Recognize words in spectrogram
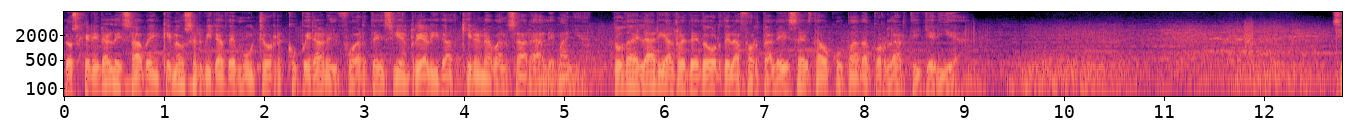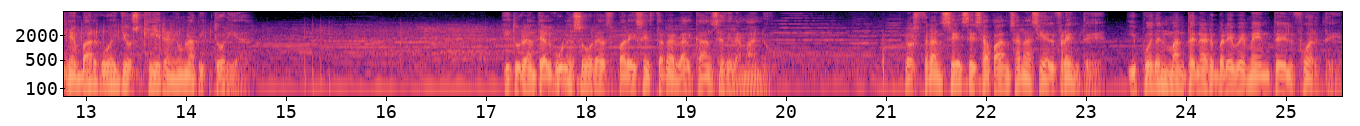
Los generales saben que no servirá de mucho recuperar el fuerte si en realidad quieren avanzar a Alemania. Toda el área alrededor de la fortaleza está ocupada por la artillería. Sin embargo, ellos quieren una victoria. Y durante algunas horas parece estar al alcance de la mano. Los franceses avanzan hacia el frente y pueden mantener brevemente el fuerte.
